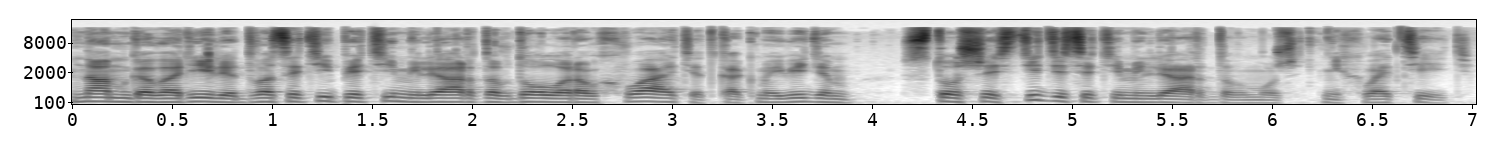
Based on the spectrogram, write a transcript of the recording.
Нам говорили, 25 миллиардов долларов хватит, как мы видим, 160 миллиардов может не хватить.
